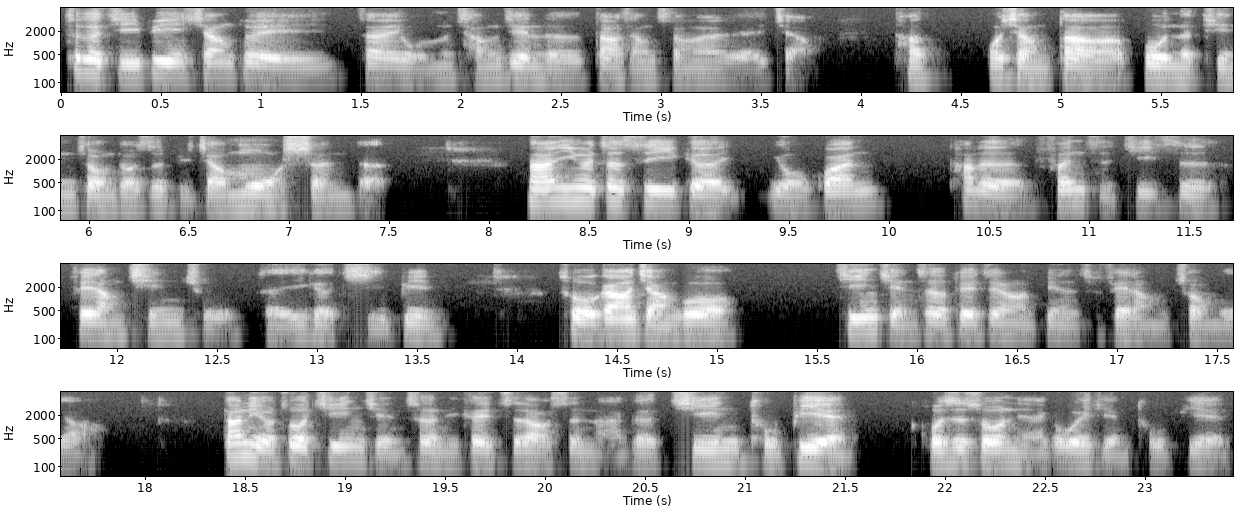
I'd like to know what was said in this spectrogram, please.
这个疾病相对在我们常见的大肠肠癌来讲，它我想大部分的听众都是比较陌生的。那因为这是一个有关。它的分子机制非常清楚的一个疾病。所以我刚刚讲过，基因检测对这样的病人是非常重要。当你有做基因检测，你可以知道是哪个基因突变，或是说哪个位点突变。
